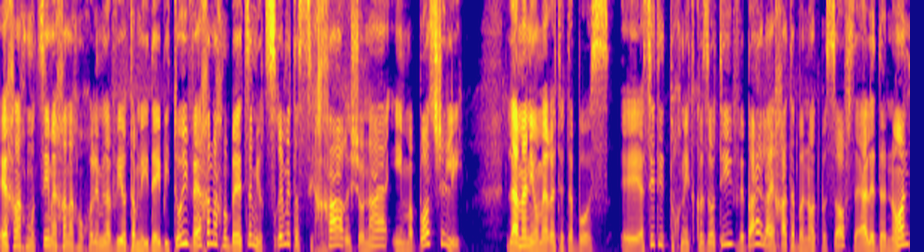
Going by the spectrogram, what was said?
איך אנחנו מוצאים, איך אנחנו יכולים להביא אותם לידי ביטוי, ואיך אנחנו בעצם יוצרים את השיחה הראשונה עם הבוס שלי. למה אני אומרת את הבוס? Uh, עשיתי תוכנית כזאתי, ובאה אליי אחת הבנות בסוף, זה היה לדנון,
